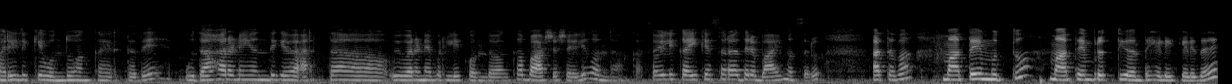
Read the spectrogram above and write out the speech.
ಬರೀಲಿಕ್ಕೆ ಒಂದು ಅಂಕ ಇರ್ತದೆ. ಉದಾಹರಣೆಯೊಂದಿಗೆ ಅರ್ಥ ವಿವರಣೆ ಬರಲಿಕ್ಕೆ ಒಂದು ಅಂಕ, ಭಾಷಾ ಶೈಲಿ ಒಂದು ಅಂಕ. ಸೊ ಇಲ್ಲಿ ಕೈ ಕೆಸರಾದರೆ ಬಾಯಿ ಮೊಸರು ಅಥವಾ ಮಾತೆ ಮುತ್ತು, ಮಾತೆ ಮೃತ್ಯು ಅಂತ ಹೇಳಿ ಕೇಳಿದರೆ.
